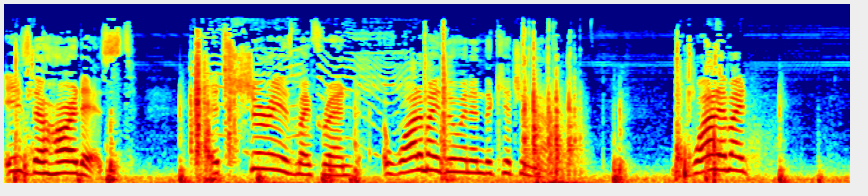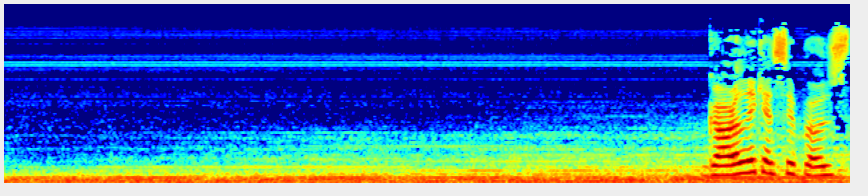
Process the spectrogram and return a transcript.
is the hardest. It sure is, my friend. What am I doing in the kitchen now? What am I... Garlic, I suppose.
